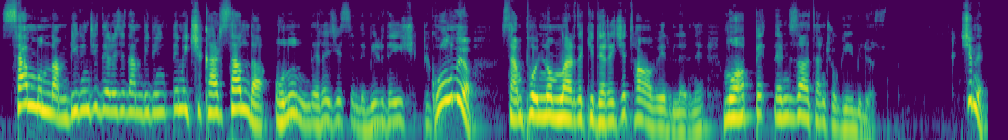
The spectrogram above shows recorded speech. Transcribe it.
sen bundan birinci dereceden bir denklemi çıkarsan da onun derecesinde bir değişiklik olmuyor. Sen polinomlardaki derece verilerini, muhabbetlerini zaten çok iyi biliyorsun. Şimdi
